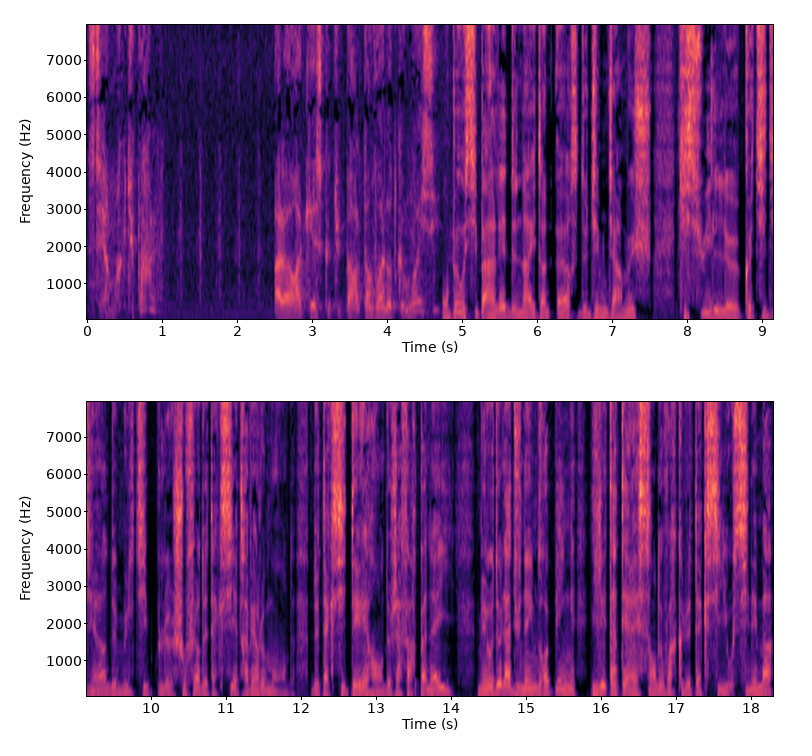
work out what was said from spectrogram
C'est à moi que tu parles? Alors à qui est-ce que tu parles? T'envoies un autre que moi ici? On peut aussi parler de Night on Earth de Jim Jarmusch, qui suit le quotidien de multiples chauffeurs de taxi à travers le monde, de Taxi Téhéran, de Jafar Panahi. Mais au-delà du name dropping, il est intéressant de voir que le taxi au cinéma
